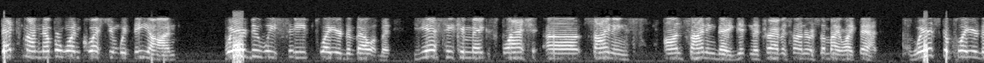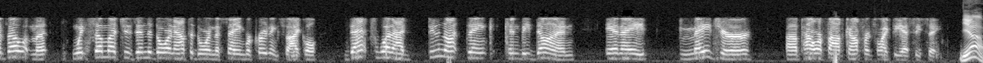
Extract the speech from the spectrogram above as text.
that's my number one question with Deion where do we see player development? Yes, he can make splash uh, signings on signing day, getting a Travis Hunter or somebody like that. Where's the player development coaches in the door and out the door in the same recruiting cycle. That's what I do not think can be done in a major uh, Power Five conference like the SEC. Yeah,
